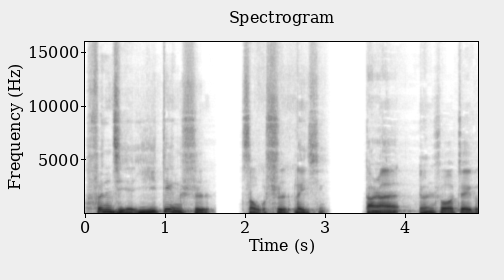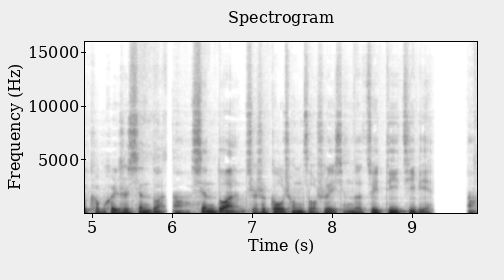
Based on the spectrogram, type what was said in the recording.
分解一定是。走势类型，当然有人说这个可不可以是线段啊？线段只是构成走势类型的最低级别啊。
